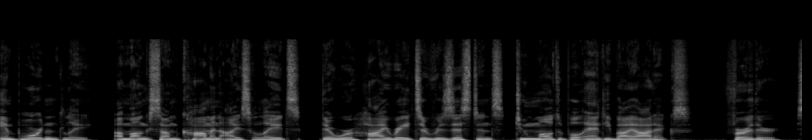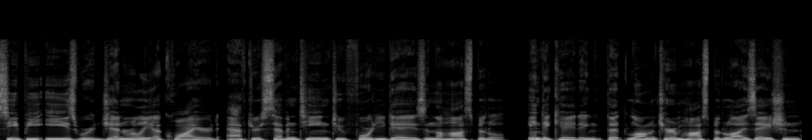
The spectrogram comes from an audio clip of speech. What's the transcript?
Importantly, among some common isolates, there were high rates of resistance to multiple antibiotics. Further, CPEs were generally acquired after 17 to 40 days in the hospital, indicating that long-term hospitalization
